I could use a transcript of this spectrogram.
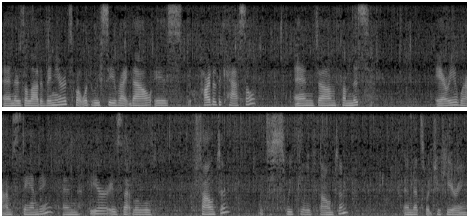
and there's a lot of vineyards, but what we see right now is part of the castle, and um, from this area where I'm standing, and here is that little fountain. It's a sweet little fountain and that's what you're hearing.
